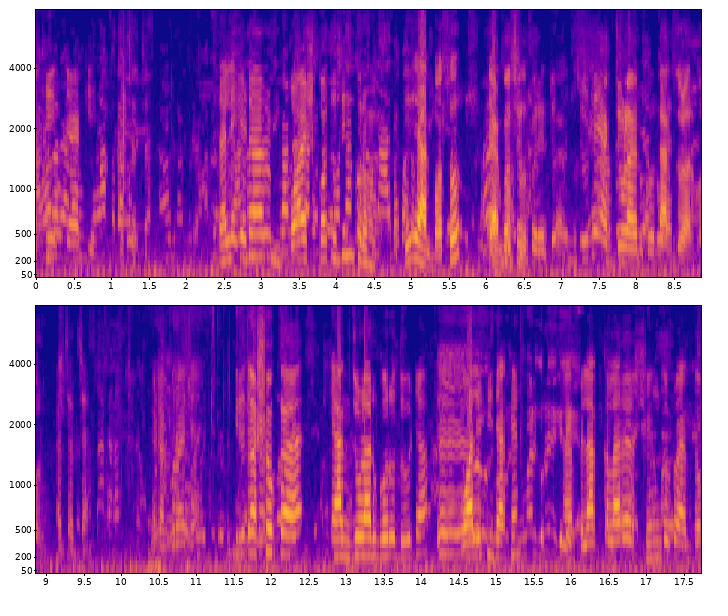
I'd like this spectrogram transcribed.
একই একই। আচ্ছা আচ্ছা। তাহলে এটার বয়স কতদিন করে হবে? এই এক বছর এক বছর। করে। দুটো এক জোড়ার গরু এক জোড়ার গরু। আচ্ছা আচ্ছা। এটা ঘুরাই দেন প্রিয় দর্শক এক জোড়ার গরু দুইটা। কোয়ালিটি দেখেন। ব্ল্যাক কালারের শিং দুটো একদম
